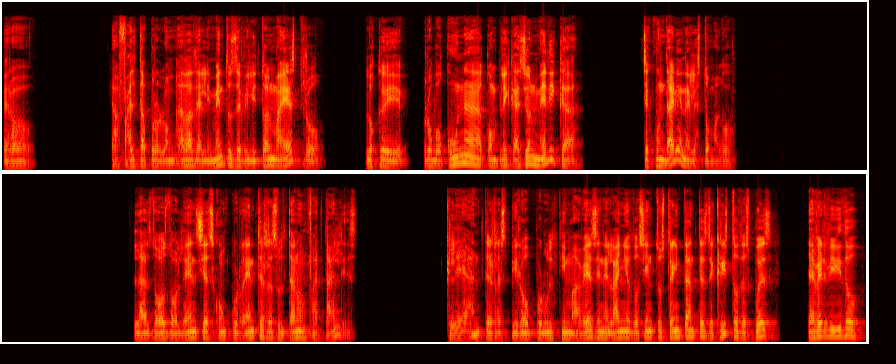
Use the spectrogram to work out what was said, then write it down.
Pero la falta prolongada de alimentos debilitó al maestro, lo que provocó una complicación médica secundaria en el estómago. Las dos dolencias concurrentes resultaron fatales. Cleantes respiró por última vez en el año 230 a.C. después de haber vivido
